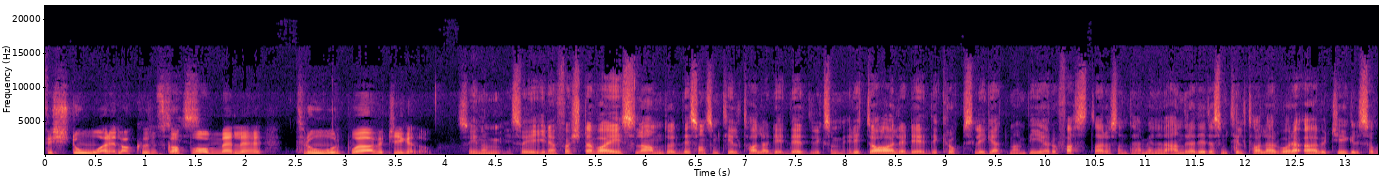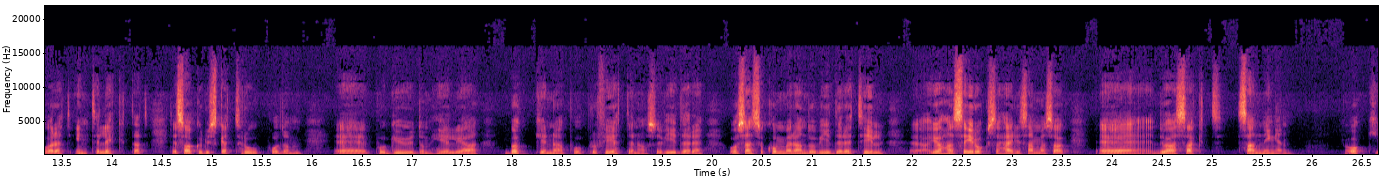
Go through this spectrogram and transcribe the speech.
förstår eller har kunskap Precis. om eller tror på och är övertygad om. Så, inom, så i den första var islam, då, det är sånt som tilltalar, det, det är liksom ritualer, det, det kroppsliga, att man ber och fastar och sånt där. Men den andra, det är det som tilltalar våra övertygelser vårt intellekt, att det är saker du ska tro på, de, eh, på Gud, de heliga böckerna, på profeterna och så vidare. Och sen så kommer han då vidare till, eh, ja han säger också här i samma sak, eh, du har sagt sanningen. Och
